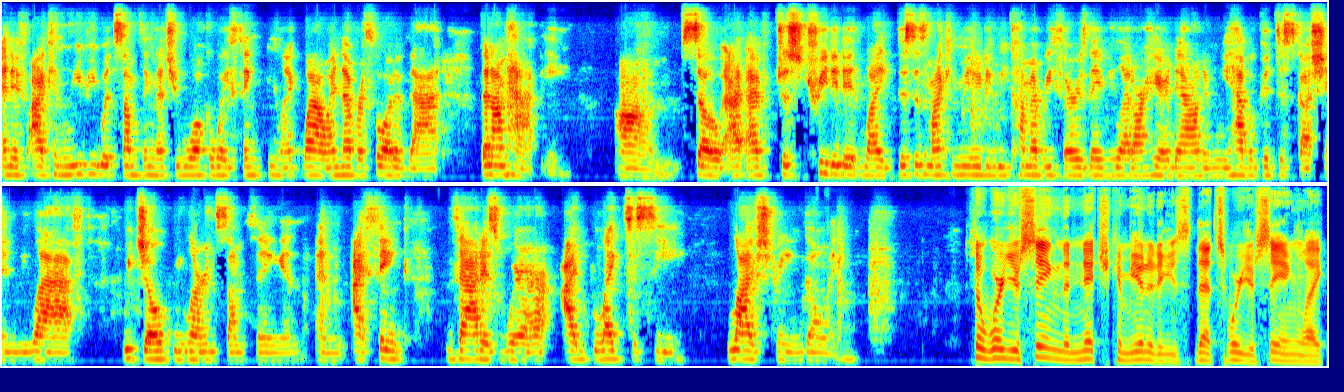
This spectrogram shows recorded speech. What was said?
And if I can leave you with something that you walk away thinking like, wow, I never thought of that, then I'm happy. Um, so I, have just treated it like this is my community. We come every Thursday, we let our hair down and we have a good discussion, we laugh, we joke, we learn something. And and I think that is where I'd like to see live stream going. So where you're seeing the niche communities, that's where you're seeing like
